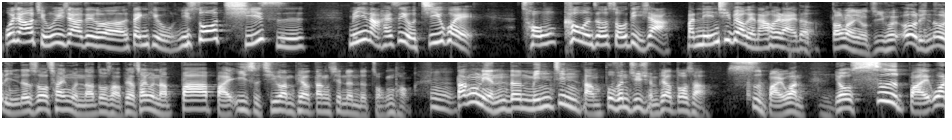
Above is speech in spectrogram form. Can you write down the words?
我想要请问一下这个 Thank you，你说其实民进党还是有机会从柯文哲手底下把年轻票给拿回来的。当然有机会。二零二零的时候，蔡英文拿多少票？蔡英文拿八百一十七万票当现任的总统。嗯，当年的民进党不分区选票多少？四百万，有四百万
